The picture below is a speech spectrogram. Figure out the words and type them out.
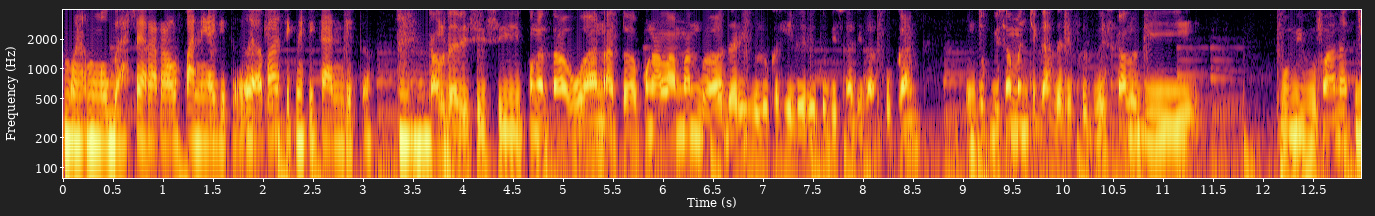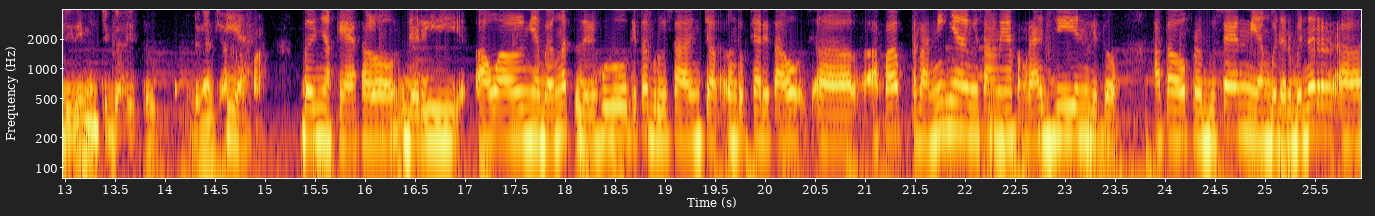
men- mengubah secara relevan ya gitu, apa signifikan gitu. Kalau dari sisi pengetahuan atau pengalaman bahwa dari hulu ke hilir itu bisa dilakukan untuk bisa mencegah dari food waste, kalau di Bumi Bufana sendiri mencegah itu dengan cara Iya. apa? banyak ya kalau Hmm. dari awalnya banget dari hulu kita berusaha untuk cari tahu eh, apa petaninya misalnya Hmm. pengrajin Hmm. gitu atau produsen yang benar-benar eh,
